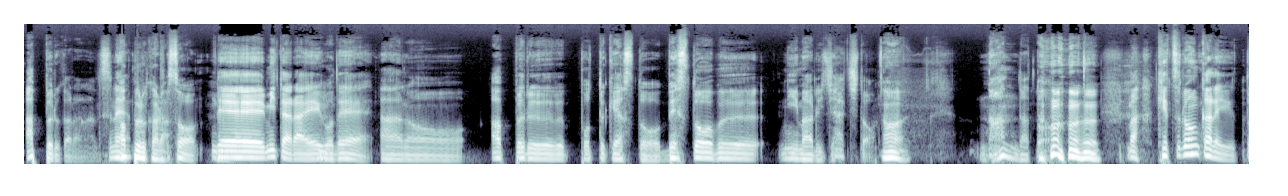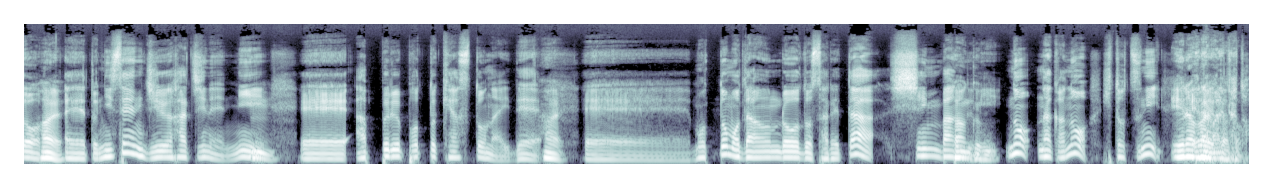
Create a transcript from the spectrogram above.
アップルからなんですね。アップルから。そう。で見たら英語で、あの Apple Podcast Best of 2018と。はなんだとい。まあ結論から言うと,、はいえー、と2018年に、うんえー、アップルポッドキャスト内で、はい。えー最もダウンロードされた新番組の中の一つに選選ばれたと。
